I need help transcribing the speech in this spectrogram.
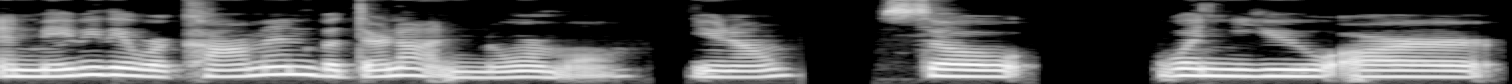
And maybe they were common, but they're not normal, you know? So when you are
